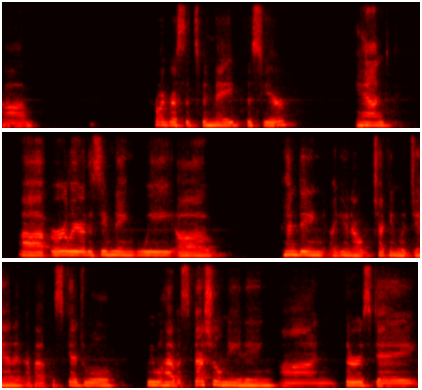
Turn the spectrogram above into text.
um, progress that's been made this year. And uh, earlier this evening, we, uh, pending, uh, you know, checking with Janet about the schedule, we will have a special meeting on Thursday,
